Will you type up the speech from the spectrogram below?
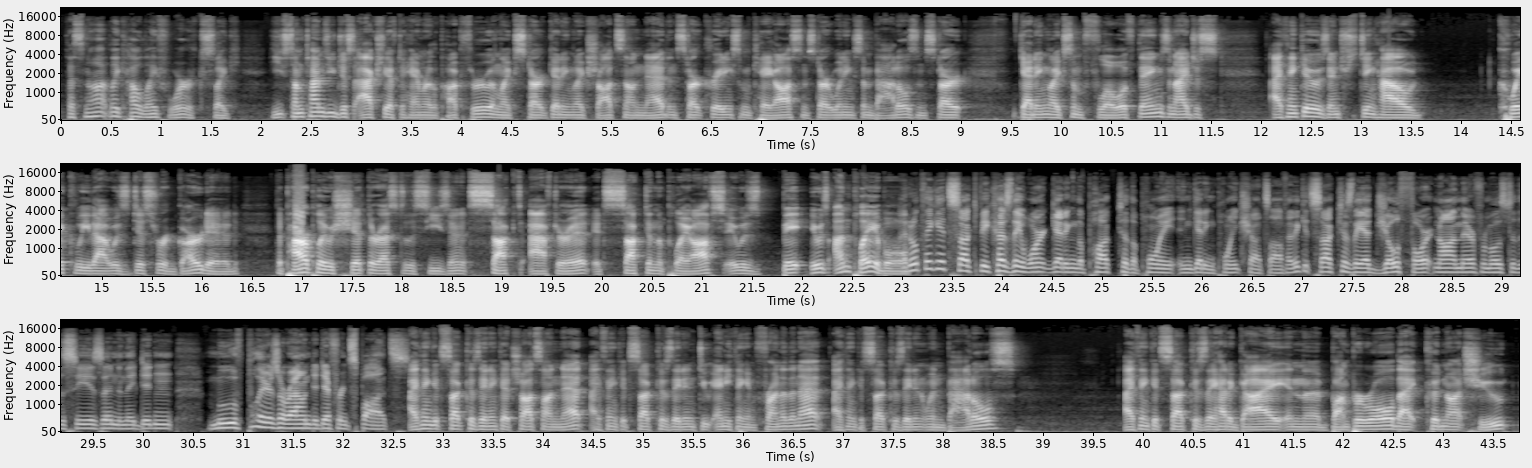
that's not like how life works like you sometimes you just actually have to hammer the puck through and like start getting like shots on net and start creating some chaos and start winning some battles and start getting like some flow of things and i just i think it was interesting how quickly that was disregarded. The power play was shit the rest of the season. It sucked after it. It sucked in the playoffs. It was ba- it was unplayable. I don't think it sucked because they weren't getting the puck to the point and getting point shots off. I think it sucked because they had Joe Thornton on there for most of the season and they didn't move players around to different spots. I think it sucked because they didn't get shots on net. I think it sucked because they didn't do anything in front of the net. I think it sucked because they didn't win battles. I think it sucked because they had a guy in the bumper role that could not shoot,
